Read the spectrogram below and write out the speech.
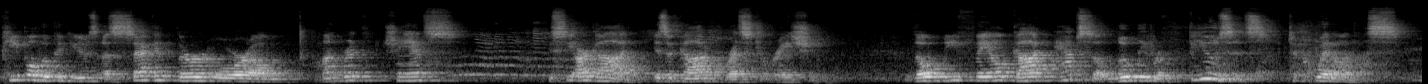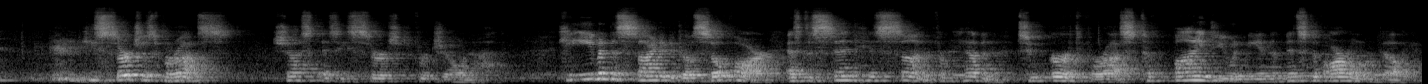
People who could use a second, third, or hundredth chance. You see, our God is a God of restoration. Though we fail, God absolutely refuses to quit on us. He searches for us, just as he searched for Jonah. He even decided to go so far as to send his son from heaven to earth for us, to find you and me in the midst of our own rebellion.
